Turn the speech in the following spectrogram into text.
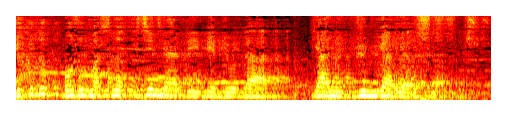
yıkılıp bozulmasına izin verdiği bir yurda yani dünyaya ısınabilir.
